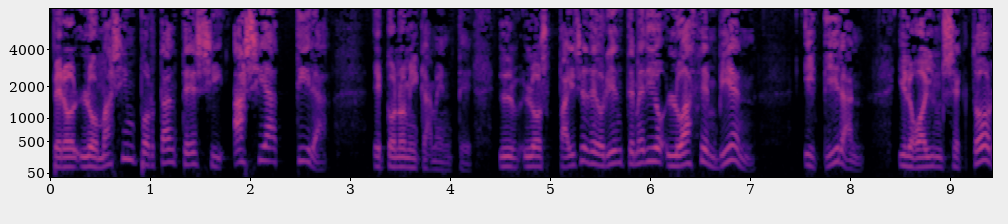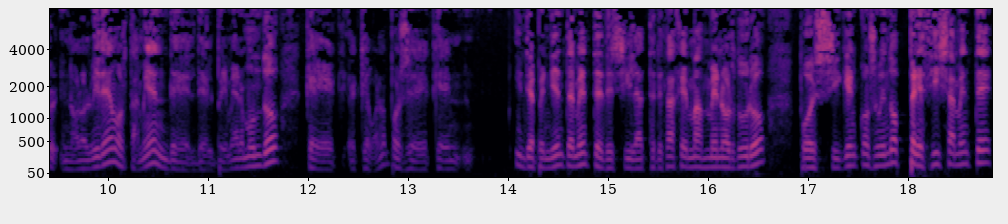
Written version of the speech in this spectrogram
Pero lo más importante es si Asia tira económicamente. Los países de Oriente Medio lo hacen bien y tiran. Y luego hay un sector, no lo olvidemos también, de, del primer mundo, que, que bueno, pues eh, que independientemente de si el aterrizaje es más menos duro, pues siguen consumiendo precisamente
